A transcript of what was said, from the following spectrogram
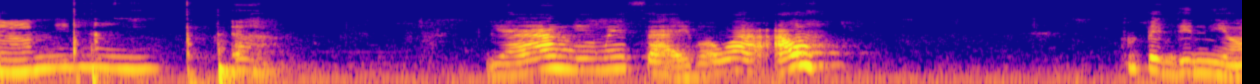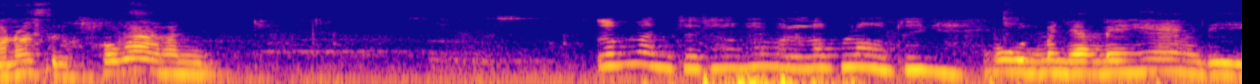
น้ำนิดนึงเอ้อยังยังไม่ใส่เพราะว่า เอ้า มันเป็นดินเหนียวเนาะสือเพราะว่ามันแล้วมันจะทำให้มันรอบๆได้ไงปูนมันยังได้แห้งดี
